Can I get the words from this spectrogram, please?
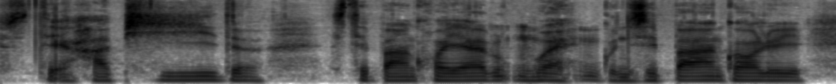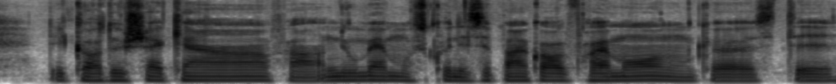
c'était rapide, c'était pas incroyable. On, Ouais. on connaissait pas encore les, les corps de chacun. Enfin, nous-mêmes, on se connaissait pas encore vraiment, donc euh, c'était,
